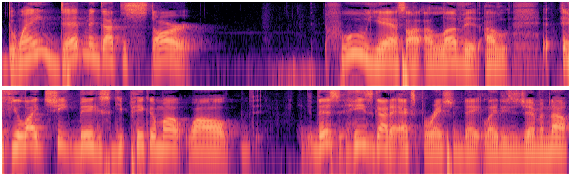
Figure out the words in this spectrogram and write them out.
Dewayne Dedmon got the start. Ooh, yes, I, I love it. I, if you like cheap bigs, pick him up while this he's got an expiration date, ladies and gentlemen. Now,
